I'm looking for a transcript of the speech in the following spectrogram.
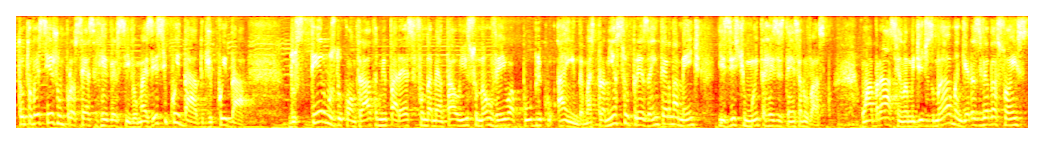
Então talvez seja um processo irreversível, mas esse cuidado de cuidar dos termos do contrato me parece fundamental e isso não veio a público ainda. Mas para minha surpresa internamente existe muita resistência no Vasco. Um abraço em nome de Desmã, Mangueiras e Vedações,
